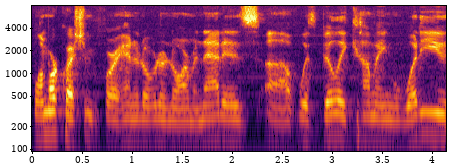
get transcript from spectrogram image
one more question before I hand it over to Norm, and that is, uh, with Billy coming, what do you,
